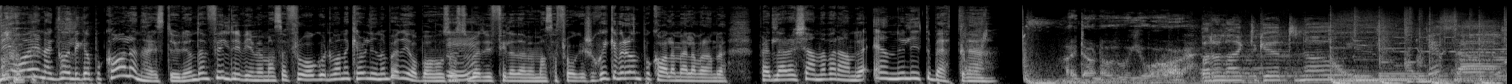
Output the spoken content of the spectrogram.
Vi har den här gulliga pokalen här i studion. Den fyllde vi med massa frågor. Det var när Carolina började jobba hos oss så började vi fylla den med massa frågor. Så skickar vi runt pokalen mellan varandra för att lära känna varandra ännu lite bättre. I don't know who you are. But I like to get to know you. Yes, I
